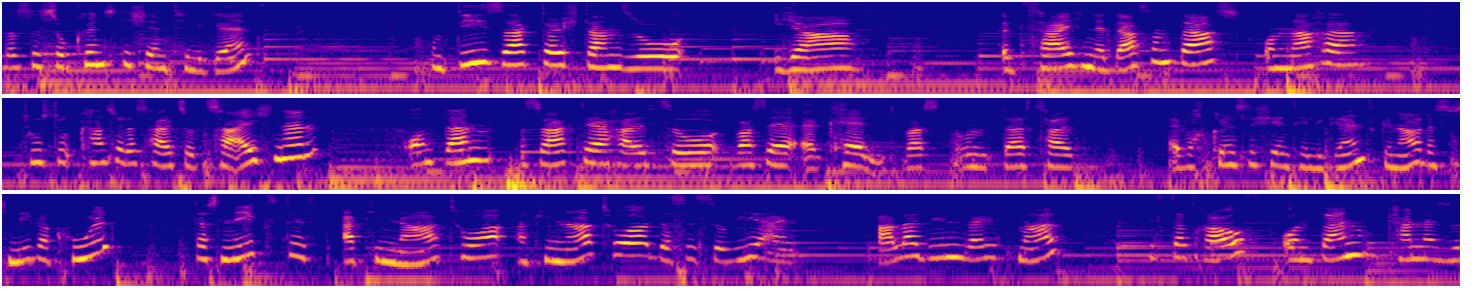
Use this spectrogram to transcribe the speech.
das ist so künstliche Intelligenz. Und die sagt euch dann so, ja, zeichne das und das. Und nachher tust du, kannst du das halt so zeichnen. Und dann sagt er halt so, was er erkennt. Was, und das ist halt einfach künstliche Intelligenz. Genau, das ist mega cool. Das nächste ist Akinator. Akinator, das ist so wie ein Aladdin, sag ich jetzt mal ist da drauf und dann kann er so,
